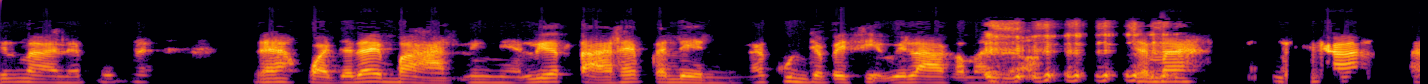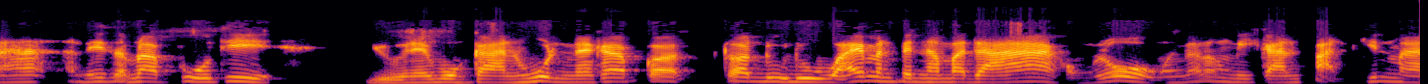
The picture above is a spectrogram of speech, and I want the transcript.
ขึ้นมาเนี่ยปุ๊บเนี่ยนะกว่าจะได้บาทหนึ่งเนี่ยเลือดตาแทบกระเด็นแล้วคุณจะไปเสียเวลากับมันเหรอใช่ไหมเหมือนกันนะฮะอันนี้สำหรับผู้ที่ อยู่ในวงการหุ้นนะครับ ก็ก็ดูดูไว้มันเป็นธรรมดาของโลกมันก็ต้องมีการปั่นขึ้นมา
